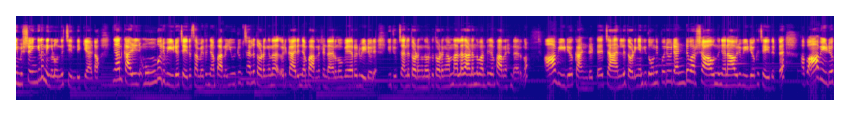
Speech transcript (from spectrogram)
നിമിഷമെങ്കിലും നിങ്ങളൊന്ന് ചിന്തിക്കുക കേട്ടോ. ഞാൻ കഴിഞ്ഞ മുമ്പ് ഒരു വീഡിയോ ചെയ്ത സമയത്ത് ഞാൻ പറഞ്ഞു യൂട്യൂബ് ചാനൽ തുടങ്ങുന്ന ഒരു കാര്യം ഞാൻ പറഞ്ഞിട്ടുണ്ടായിരുന്നു വേറൊരു വീഡിയോയിൽ യൂട്യൂബ് ചാനൽ തുടങ്ങുന്നവർക്ക് തുടങ്ങാം നല്ലതാണെന്ന് പറഞ്ഞിട്ട് ഞാൻ പറഞ്ഞിട്ടുണ്ടായിരുന്നു. ആ വീഡിയോ കണ്ടിട്ട് ചാനൽ തുടങ്ങി. എനിക്ക് തോന്നി ഇപ്പോൾ ഒരു രണ്ട് വർഷം ആവുന്നു ഞാൻ ആ ഒരു വീഡിയോ ഒക്കെ ചെയ്തിട്ട്. അപ്പോൾ ആ വീഡിയോ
